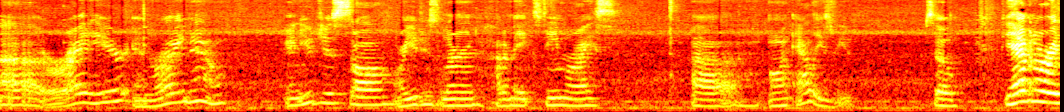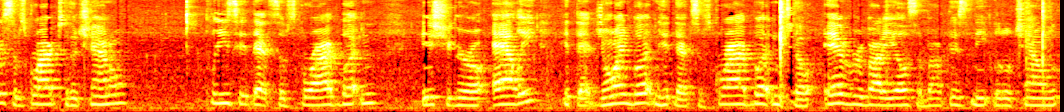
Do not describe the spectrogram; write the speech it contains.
uh, right here and right now. And you just saw or you just learned how to make steamed rice uh, on Allie's View. So if you haven't already subscribed to the channel, please hit that subscribe button it's your girl Allie. Hit that join button, hit that subscribe button. Tell everybody else about this neat little channel,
